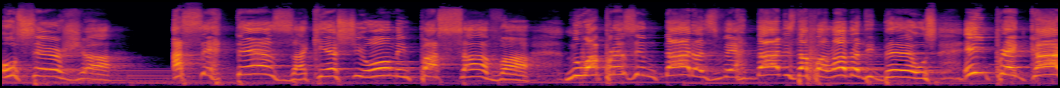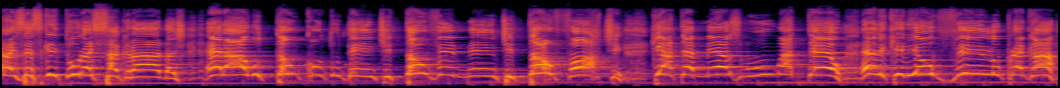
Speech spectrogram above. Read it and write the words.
Ou seja, a certeza que este homem passava no apresentar as verdades da palavra de Deus, em pregar as escrituras sagradas, era algo tão contundente, tão veemente, tão forte, que até mesmo um ateu, ele queria ouvi-lo pregar,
